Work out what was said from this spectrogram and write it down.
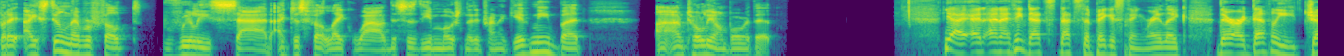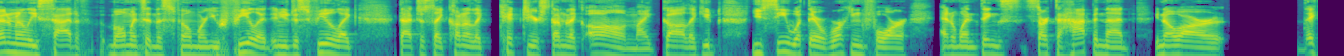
but I, I still never felt really sad. I just felt like, wow, this is the emotion that they're trying to give me, but I, I'm totally on board with it. Yeah, and, and I think that's that's the biggest thing, right? Like there are definitely genuinely sad moments in this film where you feel it and you just feel like that just like kind of like kick to your stomach, like, oh my god, like you you see what they're working for and when things start to happen that, you know, are they,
